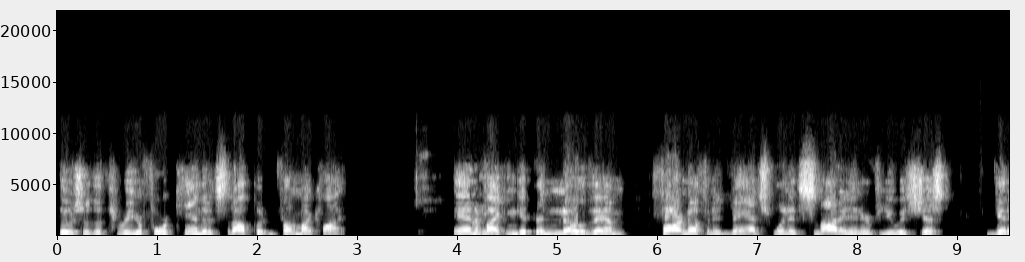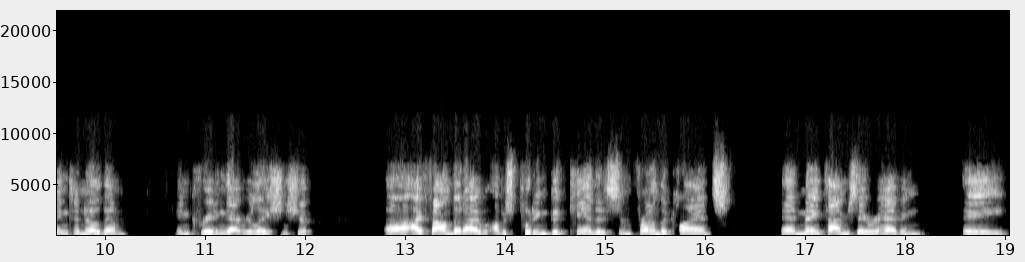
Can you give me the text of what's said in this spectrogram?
those are the three or four candidates that I'll put in front of my client. And if I can get to know them far enough in advance when it's not an interview, it's just getting to know them and creating that relationship. Uh, I found that I, I was putting good candidates in front of the clients, and many times they were having a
